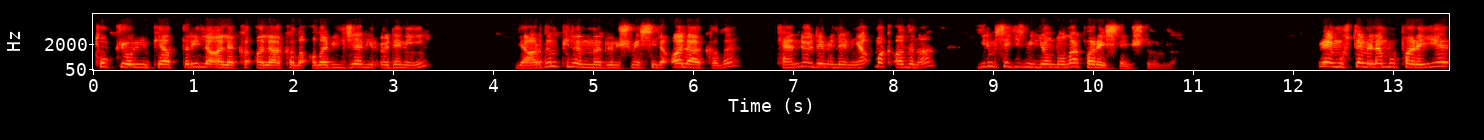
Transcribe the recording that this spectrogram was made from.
Tokyo Olimpiyatları ile alaka, alakalı alabileceği bir ödeneğin yardım planına dönüşmesiyle alakalı kendi ödemelerini yapmak adına 28 milyon dolar para istemiş durumda. Ve muhtemelen bu parayı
